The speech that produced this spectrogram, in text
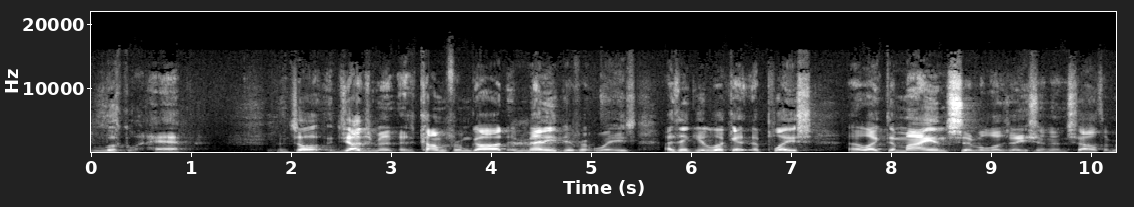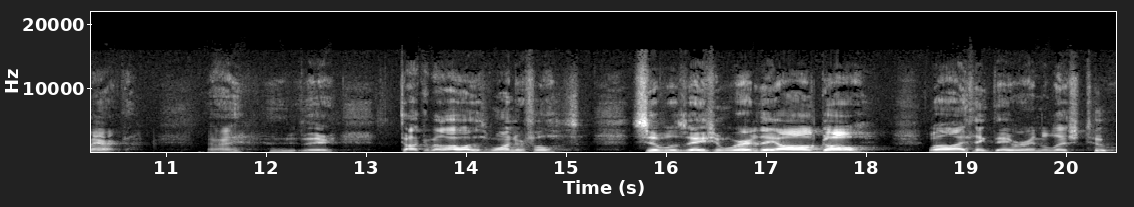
look what happened. And so judgment has come from God in many different ways. I think you look at a place uh, like the Mayan civilization in South America. All right? They talk about, oh, this wonderful civilization. Where do they all go? Well, I think they were in the list too.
